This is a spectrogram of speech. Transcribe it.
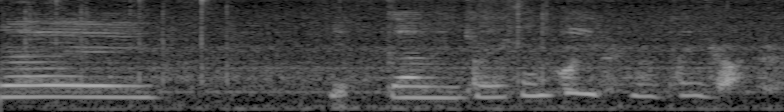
so let's go and kill some people. Okay.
